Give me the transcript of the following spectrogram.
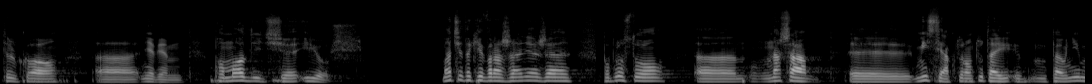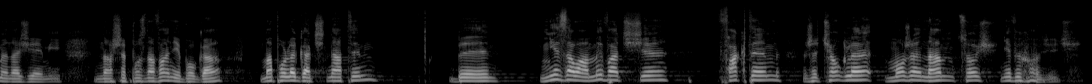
tylko, e, nie wiem, pomodlić się i już. Macie takie wrażenie, że po prostu e, nasza misja, którą tutaj pełnimy na ziemi, nasze poznawanie Boga, ma polegać na tym, by nie załamywać się faktem, że ciągle może nam coś nie wychodzić.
